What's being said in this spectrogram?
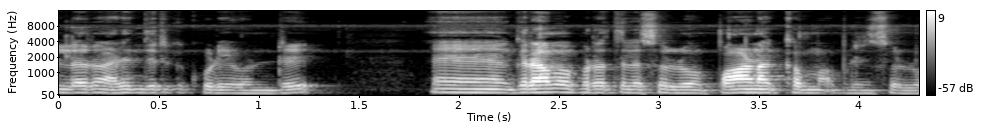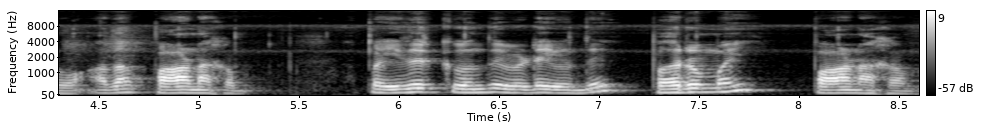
எல்லோரும் அறிந்திருக்கக்கூடிய ஒன்று. கிராமப்புறத்தில் சொல்லுவோம் பானகம் அப்படின்னு சொல்லுவோம். அதான் பானகம். அப்போ இதற்கு வந்து விடை வந்து பருமை பானகம்.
